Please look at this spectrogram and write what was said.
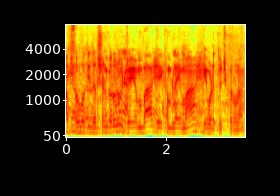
આપ સૌ વતી દર્શન કરું છું. જય અંબા જય ખંભલાઈ માં કેવડ તુજ કરુણા.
